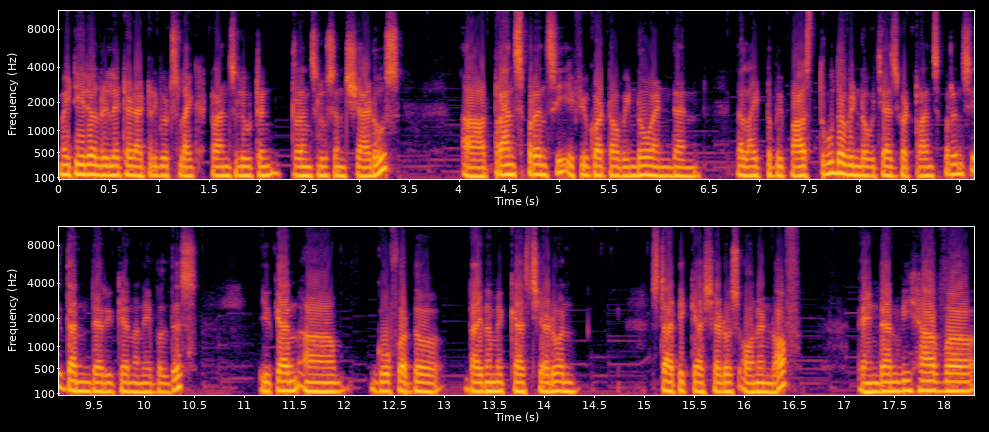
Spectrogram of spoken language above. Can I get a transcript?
material related attributes like translucent translucent shadows. Uh, transparency if you got a window and then the light to be passed through the window which has got transparency then there you can enable this you can uh, go for the dynamic cast shadow and static cast shadows on and off. And then we have uh,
